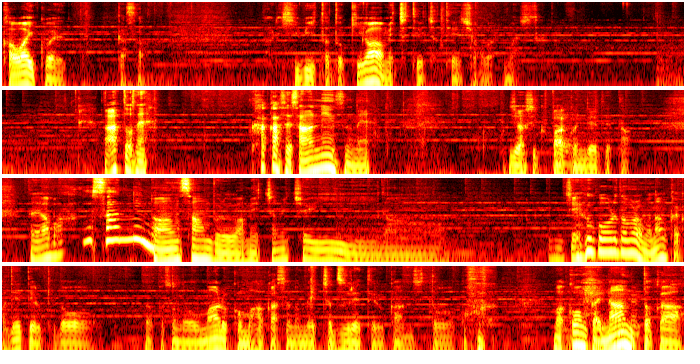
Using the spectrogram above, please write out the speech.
可愛い声がさ響いた時はめっちゃテンション上がりましたね。あとね博士3人っすね。ジュラシック・パークに出てた、やばあの3人のアンサンブルはめちゃめちゃいいな。ジェフ・ゴールドブラも何回か出てるけどやっぱそのマルコム博士のめっちゃずれてる感じと まあ今回なんとか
